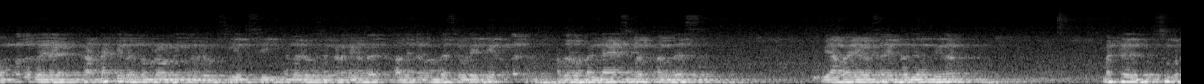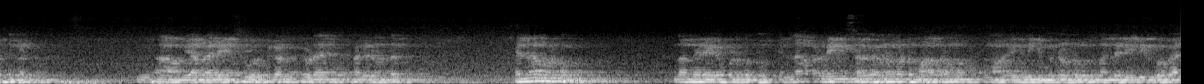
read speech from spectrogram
ഒമ്പത് പേര് കട്ടക്കിൽ നിന്ന് പ്രവർത്തിക്കുന്ന ഒരു സി എഫ് സി എന്നൊരു സംഘടനയുണ്ട്. അതിന്റെ മെമ്പേഴ്സ് ഇവിടെ എത്തിയിട്ടുണ്ട്. അതോടൊപ്പം ലയൻസ് ക്ലബ് മെമ്പേഴ്സ് വ്യാപാരി വ്യവസായ പ്രതിനിധികൾ മറ്റ് സുഹൃത്തുക്കൾ. വ്യാപാരി സുഹൃത്തുക്കൾ ഇവിടെ പലരുണ്ട്. എല്ലാവർക്കും നന്ദി രേഖപ്പെടുത്തുന്നു. എല്ലാവരുടെയും സഹകരണം കൊണ്ട് മാത്രം എനിക്ക് മുന്നോട്ട് നല്ല രീതിയിൽ പോകാൻ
